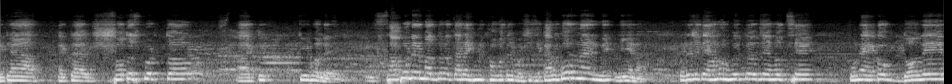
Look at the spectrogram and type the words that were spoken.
এটা একটা স্বতঃস্ফূর্ত একটা কি বলে, সাপোর্টের মাধ্যমে তারা এখানে ক্ষমতায় বসেছে। কারও করোনা নিয়ে না। এটা যদি এমন হইতো যে হচ্ছে কোনো একক দলের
